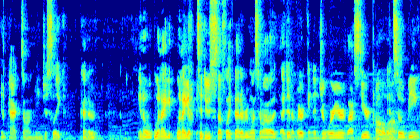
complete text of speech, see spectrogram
impact on me. Just like kind of, you know, when I when I get to do stuff like that every once in a while. I did American Ninja Warrior last year, Oh, wow. and so being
